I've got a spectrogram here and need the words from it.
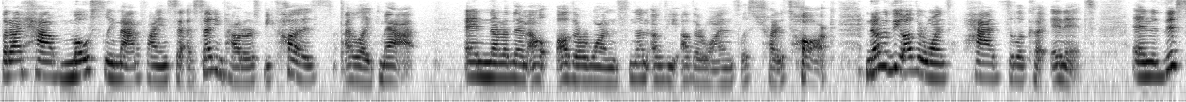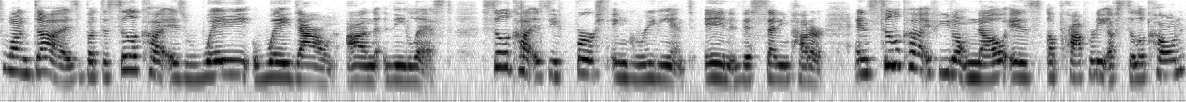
But I have mostly mattifying set setting powders because I like matte and none of them other ones, none of the other ones, let's try to talk, none of the other ones had silica in it. And this one does, but the silica is way, way down on the list. Silica is the first ingredient in this setting powder. And silica, if you don't know, is a property of silicone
